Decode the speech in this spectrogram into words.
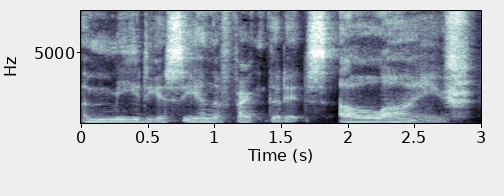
immediacy and the fact that it's alive.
